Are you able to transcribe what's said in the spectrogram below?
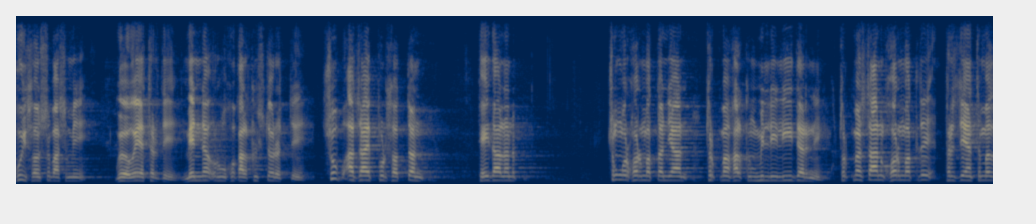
buýsançly başymy göge ýetirdi, mende ruhy galkynyş döretdi. Şu ajaýyp pursatdan peýdalanyp, Çuňňur hormatlanýan türkmen halkyň Milli Liderini, Türkmenistanyň hormatly Prezidentimiz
